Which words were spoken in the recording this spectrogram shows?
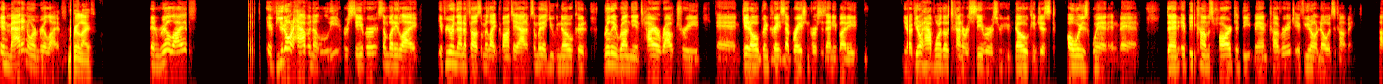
in Madden or in real life? Real life. in real life, if you don't have an elite receiver, somebody like if you're in the NFL, somebody like Davante Adams, somebody that you know could really run the entire route tree and get open, create separation versus anybody. You know, if you don't have one of those kind of receivers who you know can just always win in man, then it becomes hard to beat man coverage if you don't know it's coming. Uh,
